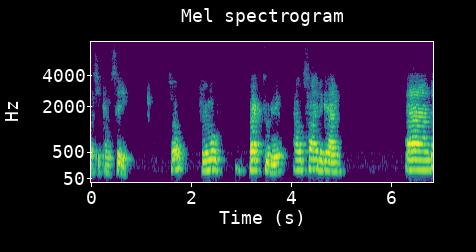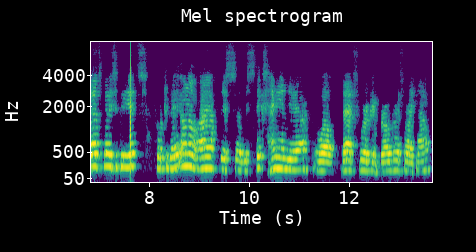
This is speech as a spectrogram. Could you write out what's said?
as you can see. So we move back to the outside again and that's basically it for today. Oh no, I have this uh, this sticks hanging in the air. Well, that's work in progress right now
